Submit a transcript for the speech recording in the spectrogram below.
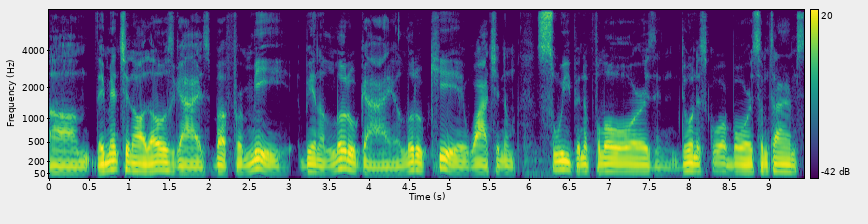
Um, they mention all those guys, but for me, being a little guy, a little kid, watching them sweeping the floors and doing the scoreboard sometimes,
